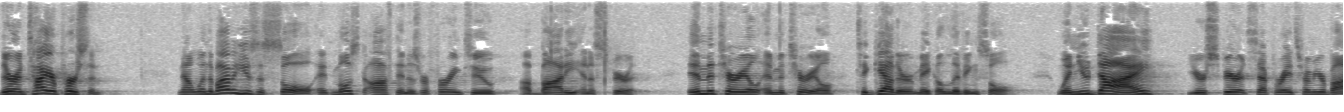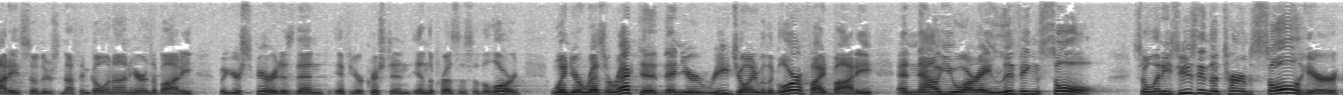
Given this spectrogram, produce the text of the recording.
their entire person. Now, when the Bible uses soul, it most often is referring to a body and a spirit. Immaterial and material together make a living soul. When you die, your spirit separates from your body, so there's nothing going on here in the body, but your spirit is then, if you're a Christian, in the presence of the Lord. When you're resurrected, then you're rejoined with a glorified body, and now you are a living soul. So when he's using the term soul here,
